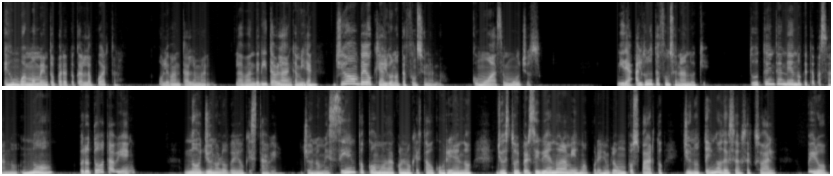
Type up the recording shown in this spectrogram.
es un buen momento para tocar la puerta o levantar la, mano, la banderita blanca. Mira, yo veo que algo no está funcionando, como hacen muchos. Mira, algo no está funcionando aquí. ¿Tú estás entendiendo qué está pasando? No, pero todo está bien. No, yo no lo veo que está bien. Yo no me siento cómoda con lo que está ocurriendo. Yo estoy percibiendo ahora mismo, por ejemplo, un posparto. Yo no tengo deseo sexual, pero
